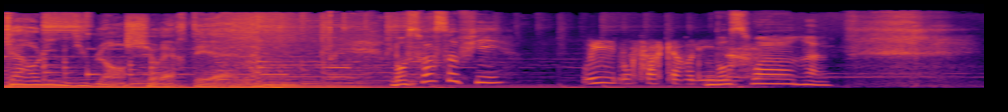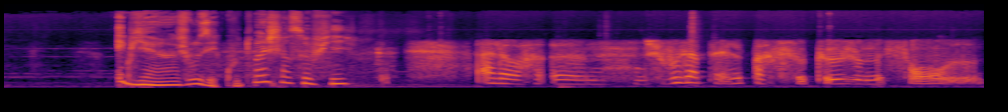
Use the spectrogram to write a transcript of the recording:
Caroline Dublanche sur RTL. Bonsoir Sophie. Oui, bonsoir Caroline. Bonsoir. Eh bien, je vous écoute, ma chère Sophie. Alors, euh, je vous appelle parce que je me sens euh,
